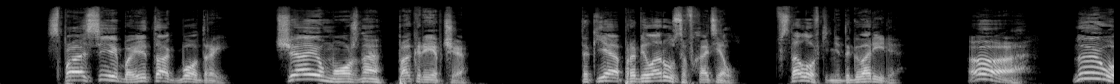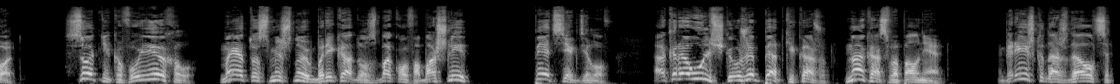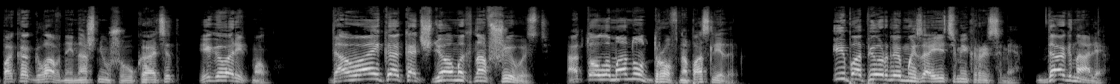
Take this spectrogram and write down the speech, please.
«Спасибо, и так бодрый». Чаю можно, покрепче. Так я про белорусов хотел. В столовке не договорили. А, ну и вот. Сотников уехал. Мы эту смешную баррикаду с боков обошли. Пять всех делов. А караульщики уже пятки кажут, наказ выполняют. Гришка дождался, пока главный наш Нюша укатит, и говорит, мол, давай-ка качнем их на вшивость, а то ломанут дров напоследок. И поперли мы за этими крысами. Догнали.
